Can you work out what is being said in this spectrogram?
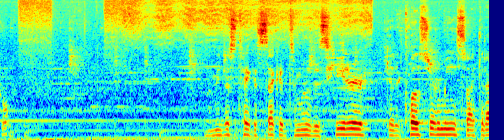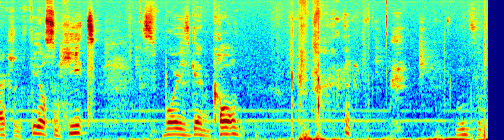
Cool. Let me just take a second to move this heater, get it closer to me so I could actually feel some heat. This boy is getting cold. One second.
